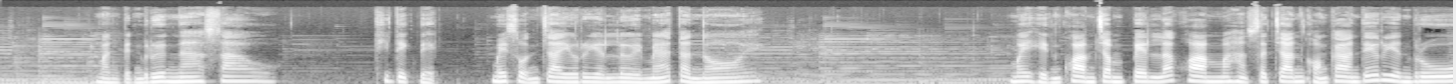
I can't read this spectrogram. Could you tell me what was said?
ๆ มันเป็นเรื่องน่าเศร้า ที่เด็กๆไม่สนใจเรียนเลยแม้แต่น้อย ไม่เห็นความจำเป็นและความมหัศจรรย์ของการได้เรียนรู้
